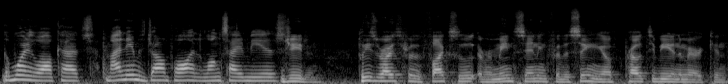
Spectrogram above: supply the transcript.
Good morning, Wildcats. My name is John Paul, and alongside me is Jaden. Please rise for the flag salute and remain standing for the singing of Proud to be an American.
